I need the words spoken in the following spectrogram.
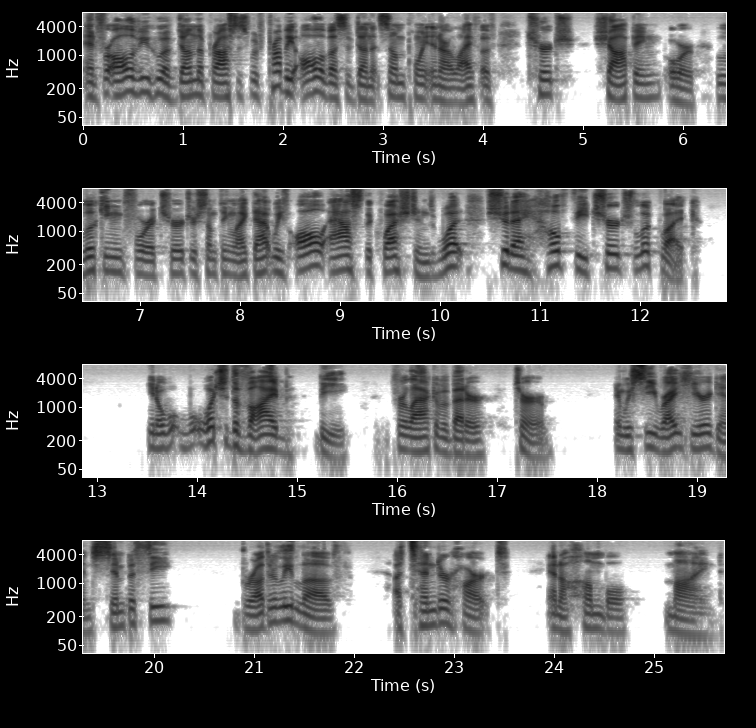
and for all of you who have done the process, which probably all of us have done at some point in our life of church shopping or looking for a church or something like that, we've all asked the questions, what should a healthy church look like? You know, what should the vibe be, for lack of a better term? And we see right here again, sympathy, brotherly love, a tender heart, and a humble mind.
